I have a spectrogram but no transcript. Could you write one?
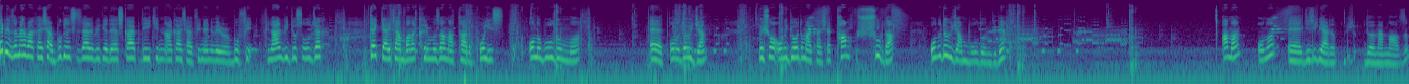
Hepinize merhaba arkadaşlar. Bugün sizlerle birlikte de Skype D2'nin arkadaşlar finalini veriyorum. Bu fi- final videosu olacak. Tek gereken bana kırmızı anahtarlı polis. Onu buldum mu? Evet onu döveceğim. Ve şu an onu gördüm arkadaşlar. Tam şurada. Onu döveceğim bulduğum gibi. Ama onu e, gizli bir yerde dö- dövmem lazım.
